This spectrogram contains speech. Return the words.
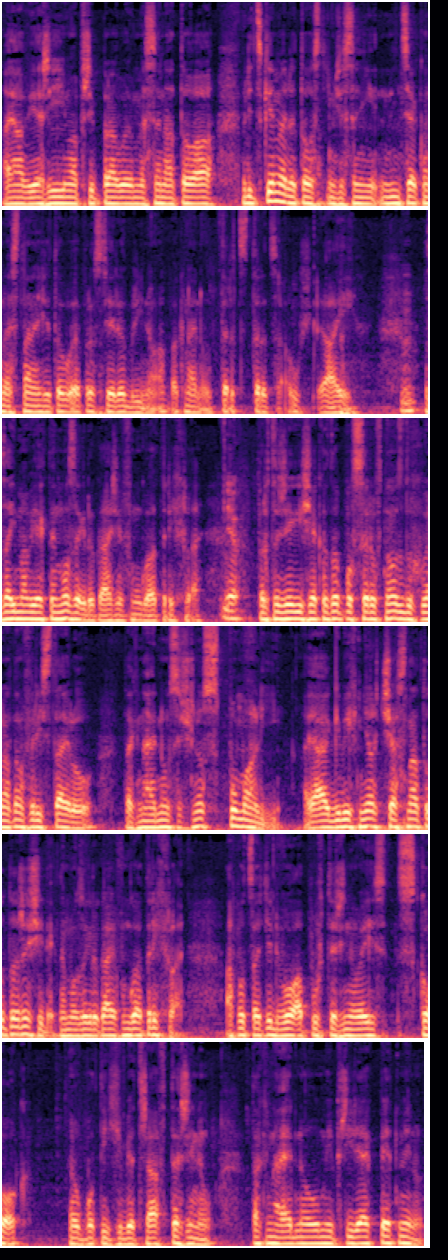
A já věřím a připravujeme se na to a vždycky jdeme do toho s tím, že se nic jako nestane, že to bude prostě dobrý, no a pak najednou trc, trc a už aj. Hmm. Zajímavý, jak ten mozek dokáže fungovat rychle. Jo. Protože když jako to poseru v tom vzduchu na tom freestylu, tak najednou se všechno zpomalí. A já, kdybych měl čas na toto řešit, jak ten mozek dokáže fungovat rychle, a v podstatě dvou a půl vteřinový skok, nebo po té chybě třeba vteřinu, tak najednou mi přijde jak pět minut.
